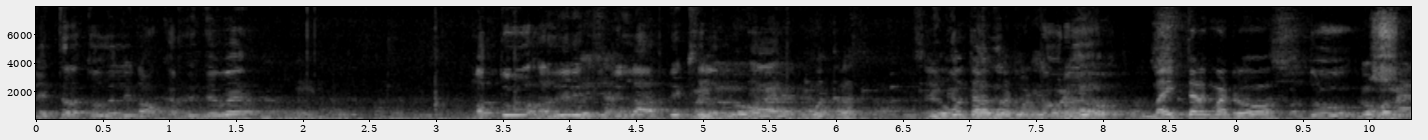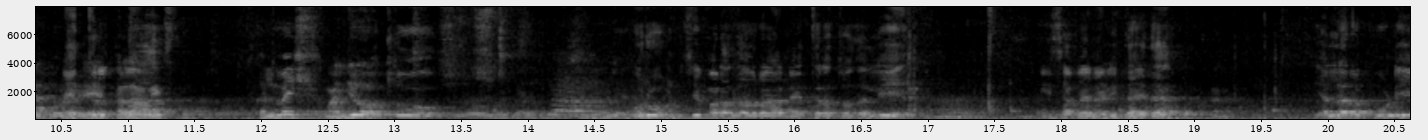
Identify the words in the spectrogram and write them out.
ನೇತೃತ್ವದಲ್ಲಿ ನಾವು ಕರೆದಿದ್ದೇವೆ. ಮತ್ತು ಅದೇ ರೀತಿ ಜಿಲ್ಲಾ ಅಧ್ಯಕ್ಷರು ಮೈಕ್ ತೆಳಗ್ ಮಾಡ್ರು. ಒಂದು ನೇತೃತ್ವ ಕಲ್ಮೇಶ್. ಮತ್ತು ಗುರು ಹುಣಸಿಮರದವರ ನೇತೃತ್ವದಲ್ಲಿ ಈ ಸಭೆ ನಡೀತಾ ಇದೆ. ಎಲ್ಲರೂ ಕೂಡಿ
